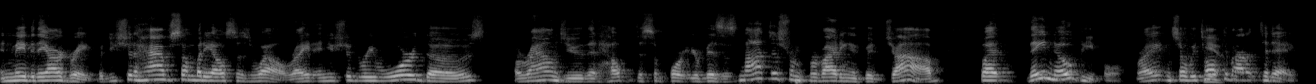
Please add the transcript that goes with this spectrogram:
and maybe they are great, but you should have somebody else as well, right? And you should reward those around you that help to support your business, not just from providing a good job, but they know people, right? And so we talked about it today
